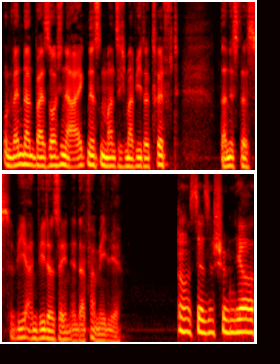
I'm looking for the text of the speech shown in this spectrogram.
Und wenn dann bei solchen Ereignissen man sich mal wieder trifft, dann ist das wie ein Wiedersehen in der Familie. Oh, sehr, sehr schön. Ja,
